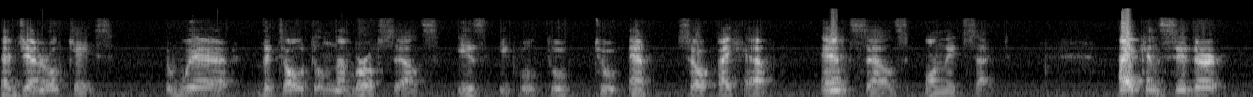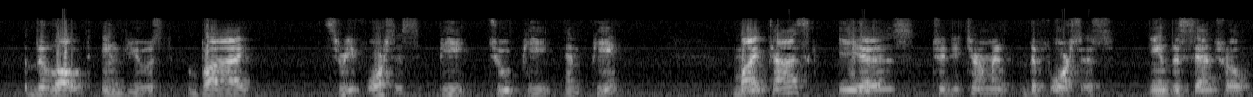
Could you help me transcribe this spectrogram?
a general case where the total number of cells is equal to 2n. So I have n cells on each side. I consider the load induced by three forces, P, 2P, and P. My task is to determine the forces in the central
